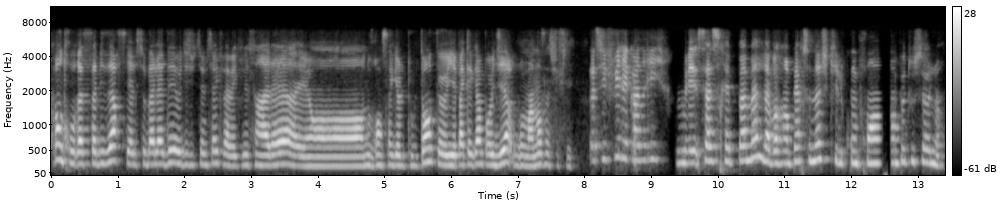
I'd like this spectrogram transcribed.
Après, on trouverait ça bizarre si elle se baladait au XVIIIe siècle avec les seins à l'air et en ouvrant sa gueule tout le temps, qu'il n'y ait pas quelqu'un pour lui dire Bon, maintenant ça suffit. Ça suffit les conneries. Mais ça serait pas mal d'avoir un personnage qui le comprend un peu tout seul.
